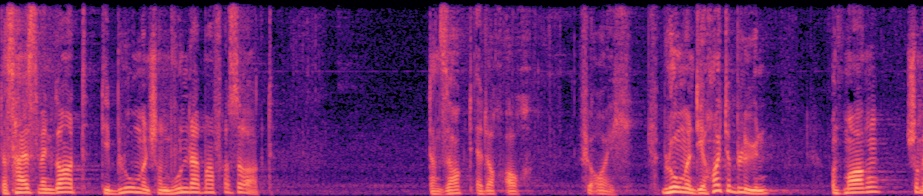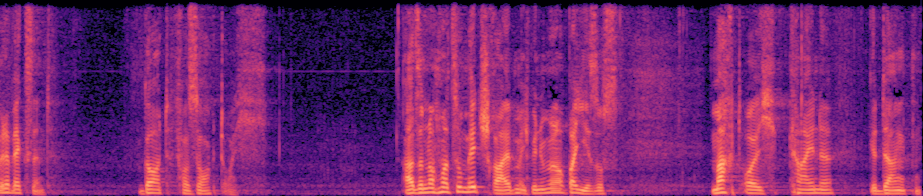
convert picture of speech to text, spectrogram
Das heißt, wenn Gott die Blumen schon wunderbar versorgt, dann sorgt er doch auch für euch. Blumen, die heute blühen und morgen schon wieder weg sind. Gott versorgt euch. Also nochmal zum Mitschreiben, ich bin immer noch bei Jesus. Macht euch keine Gedanken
